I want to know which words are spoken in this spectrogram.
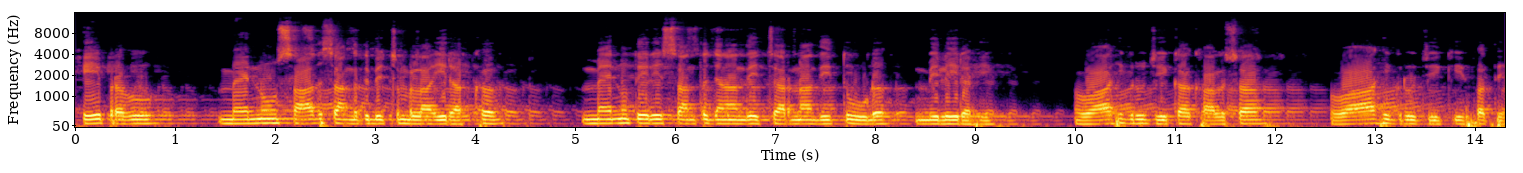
हे ਪ੍ਰਭੂ ਮੈਨੂੰ ਸਾਧ ਸੰਗਤ ਵਿੱਚ ਮਲਾਈ ਰੱਖ। ਮੈਨੂੰ ਤੇਰੇ ਸੰਤ ਜਨਾਂ ਦੇ ਚਰਨਾਂ ਦੀ ਧੂੜ ਮਿਲੀ ਰਹੀ। ਵਾਹਿਗੁਰੂ ਜੀ ਕਾ ਖਾਲਸਾ, ਵਾਹਿਗੁਰੂ ਜੀ ਕੀ ਫਤਿਹ।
